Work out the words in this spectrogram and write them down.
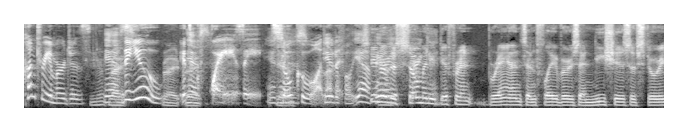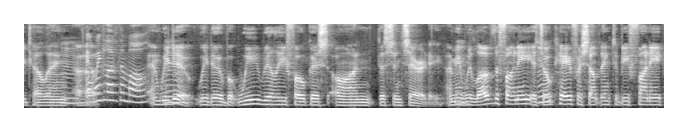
country emerges. Yes. The you. Right, It's right. crazy. It so cool. I Beautiful. love it. Yeah. So, you know, there's so many good. different brands and flavors and niches of storytelling. Mm. uh, And we love them all. And we do, mm. we do, but we really focus on the sincerity. I mean, mm. we love the funny. It's okay for something to be funny,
